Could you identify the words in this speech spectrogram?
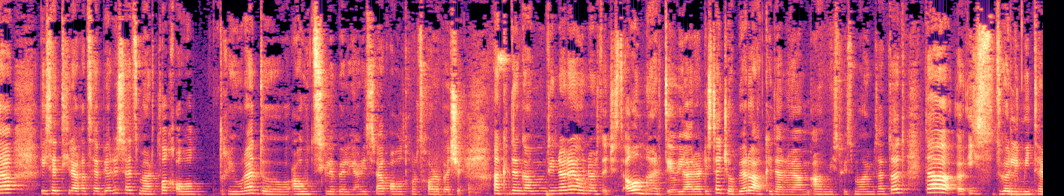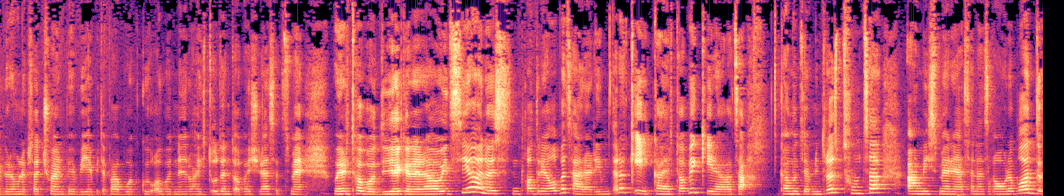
და ისეთი რაღაცები არის, რაც მართლა ყოველ დღიურად აუცილებელი არის რა ყოველდღიურ ცხოვრებაში. აქედან გამომდინარე უნივერსიტეტში სწავლა მარტივი არ არის და ჯობია რომ აქედანვე ამ ამისთვის მოემზადოთ და ის ძველი მითები რომლებსაც ჩვენ ბებიები და ბაბუები გვიყვებოდნენ რომ აი სტუდენტობაში რასაც მე ვერთობოდი ეგრე რა ვიციო ანუ ეს თვალ რეალობაც არ არის იმიტომ რომ კი გაერთობი კი რაღაცა გამოძიებნი დროს თუმცა ამის მერე ასანაზღაურებლად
